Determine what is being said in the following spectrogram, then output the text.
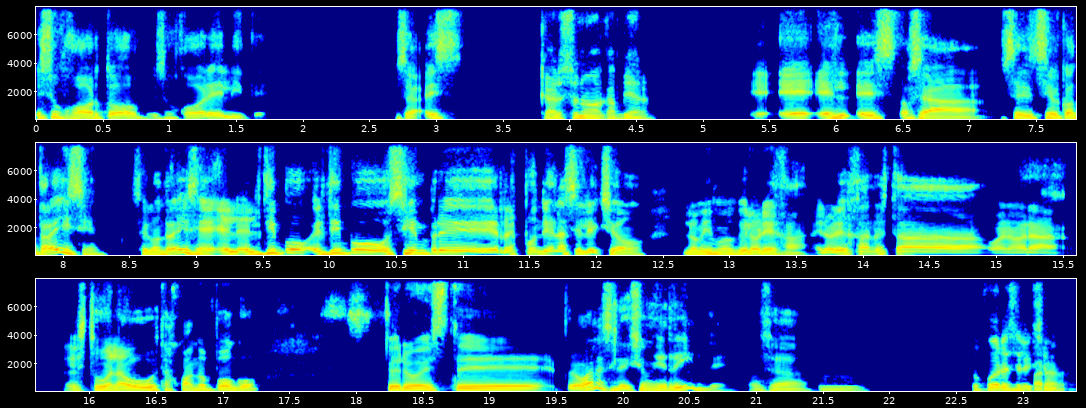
es un jugador top, es un jugador élite. O sea, es... Claro, eso no va a cambiar. e- e- Es, o sea, se, se contradicen, se contradicen. El, el tipo, el tipo siempre respondía en la selección, lo mismo que el Oreja. El Oreja no está, bueno, ahora estuvo en la U, está jugando poco, pero este, pero va a la selección y rinde. O sea, Mm. Jugadores de selección. para,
